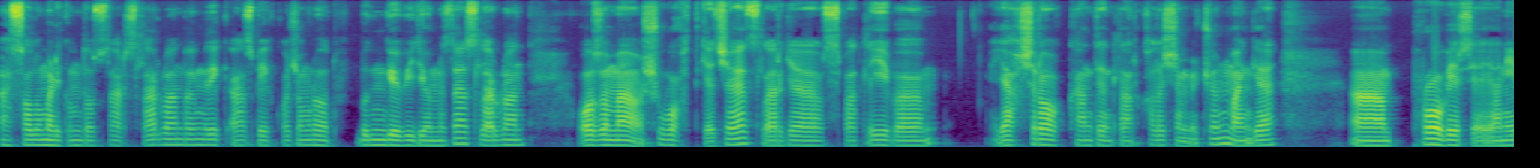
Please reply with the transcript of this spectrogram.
Assalomu alaykum do'stlar. Sizlar bilan doimgidek Azbek Qo'chimurod. Bugungi videomizda sizlar bilan hozir shu vaqtgacha sizlarga sifatli va yaxshiroq kontentlar qilishim uchun menga pro versiya, ya'ni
